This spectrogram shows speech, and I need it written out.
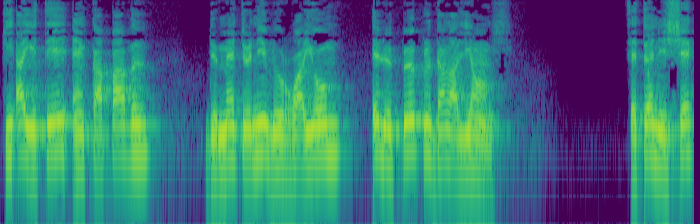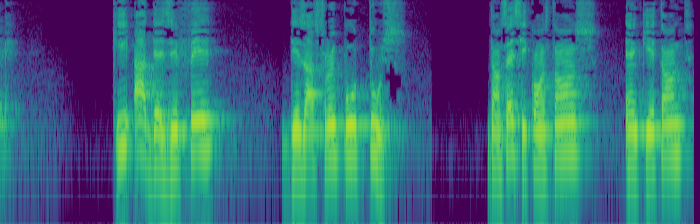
qui a été incapable de maintenir le royaume et le peuple dans l'alliance. C'est un échec qui a des effets désastreux pour tous. Dans ces circonstances inquiétantes,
